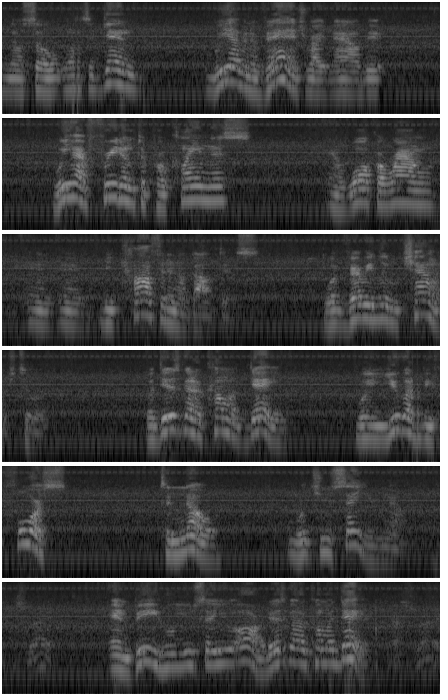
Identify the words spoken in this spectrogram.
You know, so once again, we have an advantage right now that we have freedom to proclaim this and walk around and, and be confident about this with very little challenge to it. But there's going to come a day where you're going to be forced to know what you say you know That's right. and be who you say you are. There's going to come a day. That's right.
